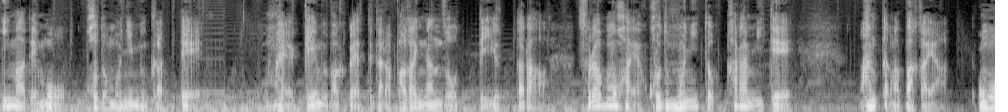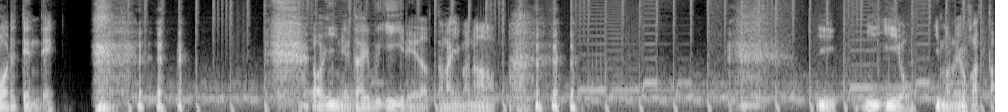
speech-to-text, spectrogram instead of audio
今でも子供に向かって、お前ゲームばっかやってたらバカになんぞって言ったら、それはもはや子供にとから見て、あんたがバカや、思われてんで。あ、いいね。だいぶいい例だったな、今な。いい、いい、よ。今のよかった。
